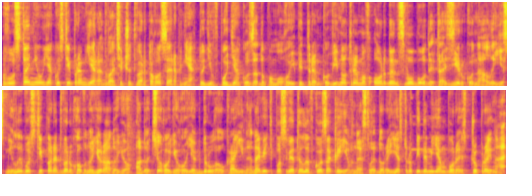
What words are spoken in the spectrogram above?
Востаннє у якості прем'єра 24 серпня. Тоді в подяку за допомогу і підтримку він отримав орден свободи та зірку на алеї сміливості перед Верховною Радою. А до цього його як друга України навіть посвятили в козаки і внесли до реєстру під ім'ям Борис Чуприна.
